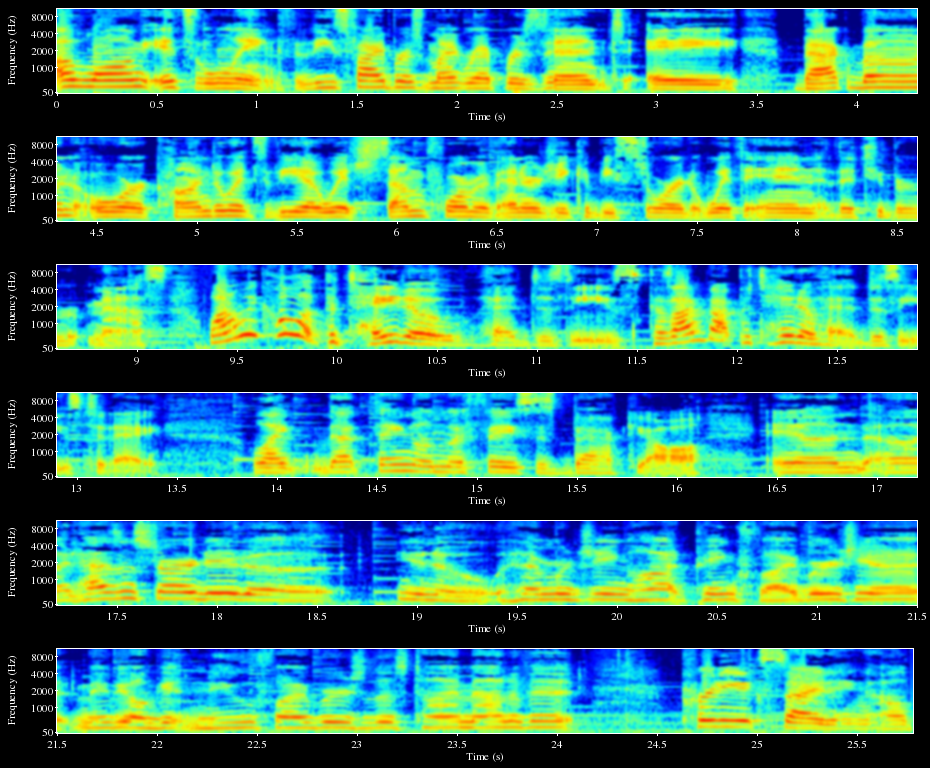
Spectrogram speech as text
along its length. These fibers might represent a backbone or conduits via which some form of energy could be stored within the tuber mass. Why don't we call it potato head disease? Because I've got potato head disease today. Like that thing on my face is back, y'all. And uh, it hasn't started, uh, you know, hemorrhaging hot pink fibers yet. Maybe I'll get new fibers this time out of it pretty exciting. I'll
